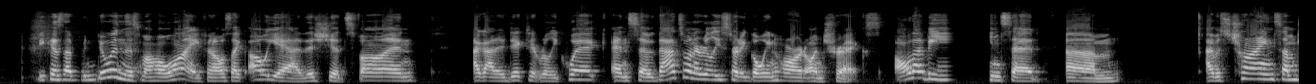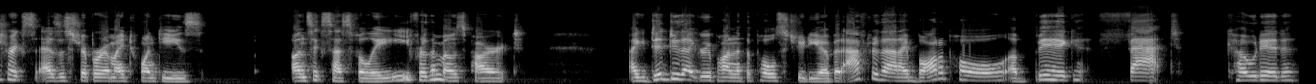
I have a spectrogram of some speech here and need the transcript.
because I've been doing this my whole life. And I was like, oh, yeah, this shit's fun. I got addicted really quick. And so that's when I really started going hard on tricks. All that being said, um, I was trying some tricks as a stripper in my 20s unsuccessfully for the most part. I did do that Groupon at the pole studio, but after that, I bought a pole, a big, fat, coated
